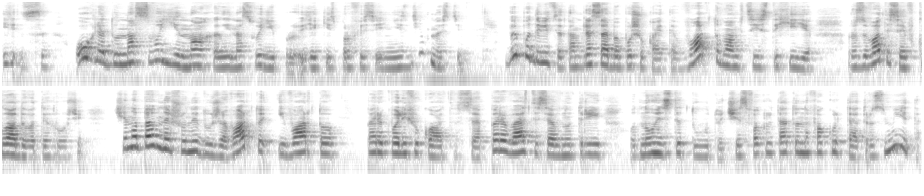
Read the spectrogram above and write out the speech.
і з огляду на свої нахили на свої якісь професійні здібності. Ви подивіться там для себе, пошукайте, варто вам в цій стихії розвиватися і вкладувати гроші. Чи напевне, що не дуже варто, і варто перекваліфікуватися, перевестися внутрі одного інституту чи з факультету на факультет, розумієте?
